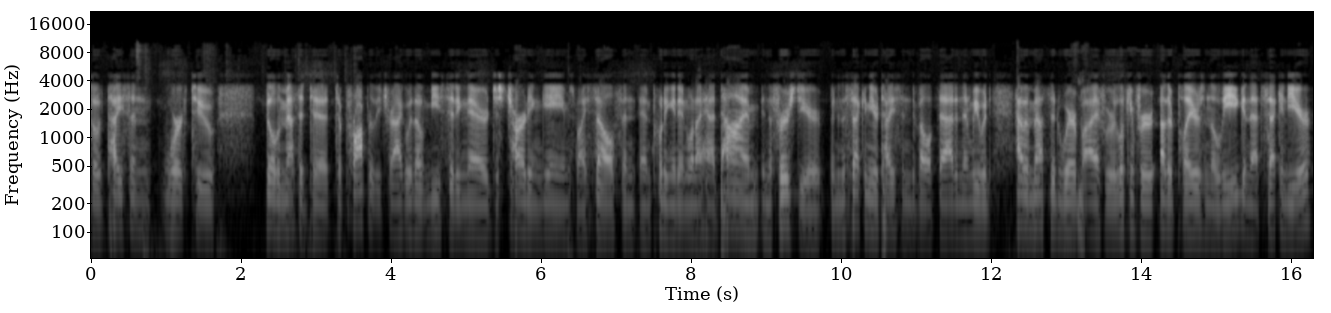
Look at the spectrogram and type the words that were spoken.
So Tyson worked to build a method to to properly track without me sitting there just charting games myself and and putting it in when I had time in the first year. But in the second year, Tyson developed that, and then we would have a method whereby if we were looking for other players in the league in that second year.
